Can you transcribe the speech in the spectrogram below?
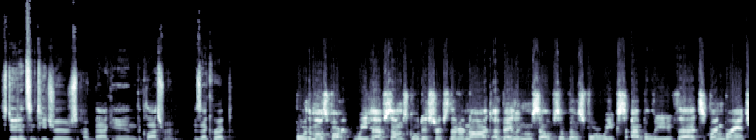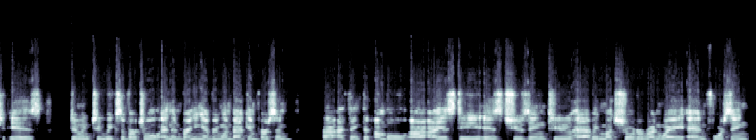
students and teachers are back in the classroom. Is that correct? For the most part, we have some school districts that are not availing themselves of those four weeks. I believe that Spring Branch is doing two weeks of virtual and then bringing everyone back in person. Uh, I think that Humble uh, ISD is choosing to have a much shorter runway and forcing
